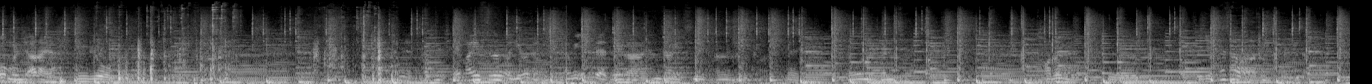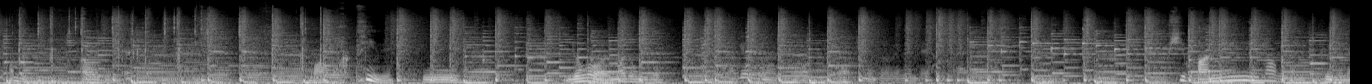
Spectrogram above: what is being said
이거 뭔지 알아요? 등교 사실, 제일 많이 쓰는 건 이거죠. 여기 있어야 저희가 현장에 진입 가능하니까. 네. 이거는 렌즈. 다르네요. 그 이게 다릅니다. 한번 봐보세요. 와확 트이네. 오 이런 건 얼마 정도? 가격은 제가 정확히는 모르겠는데 혹시 만하고 그 뭐냐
